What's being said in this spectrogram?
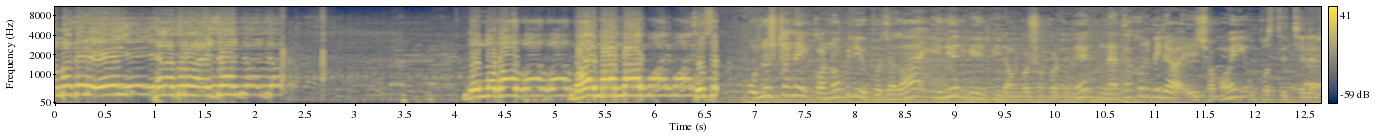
আমাদের এই খেলাধুলার আয়োজন। ধন্যবাদ। ভাই মোহাম্মদ হোসেন অনুষ্ঠানে কর্ণপল্লী উপজেলা ইউনিয়ন বিএনপির অঙ্গ সংগঠনের নেতাকর্মীরা এই সময় উপস্থিত ছিলেন।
